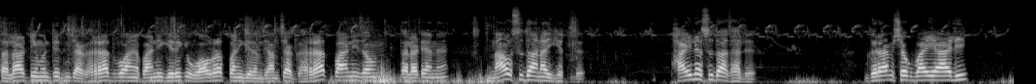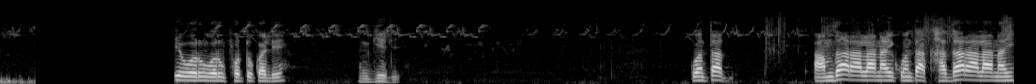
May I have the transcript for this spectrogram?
तलाटी म्हणते तुमच्या घरात पाणी गेलं की वावरात पाणी गेलं. म्हणजे आमच्या घरात पाणी जाऊन तलाट्यानं नावसुद्धा नाही घेतलं. फायनंसुद्धा झालं. ग्रामसेवक बाई आली. वरून वरून फोटो काढले गेली. कोणता आमदार आला नाही कोणता खासदार आला नाही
